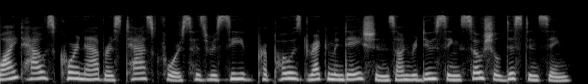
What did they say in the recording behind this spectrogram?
White House Coronavirus Task Force has received proposed recommendations on reducing social distancing.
